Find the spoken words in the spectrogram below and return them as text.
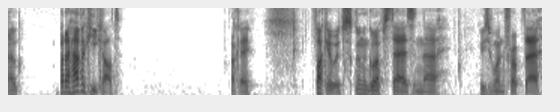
Oh, but I have a key card. Okay. Fuck it, we're just gonna go upstairs and uh, use one for up there.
